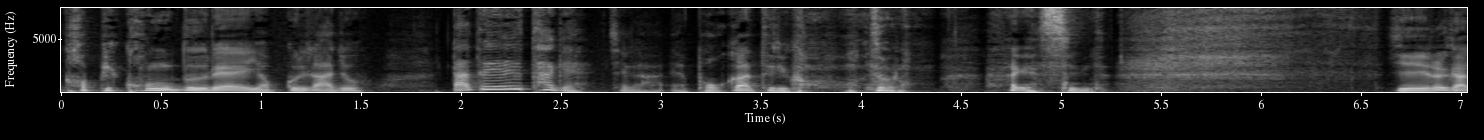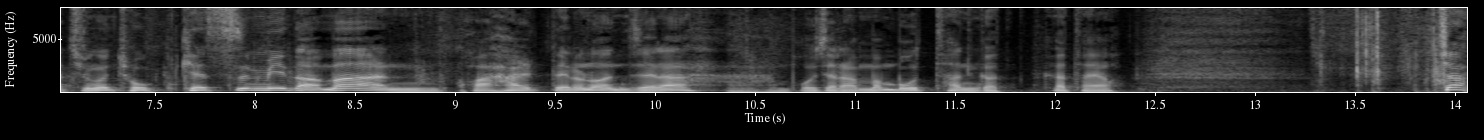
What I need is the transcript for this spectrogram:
커피 콩들의 옆구리를 아주 따뜻하게 제가 예, 볶아 드리고 오도록 하겠습니다. 예의를 갖춘 건 좋겠습니다만 과할 때는 언제나 아, 모자란만 못한 것 같아요. 자,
